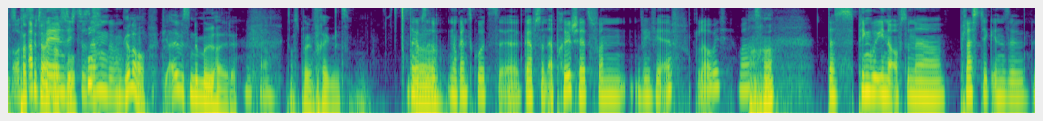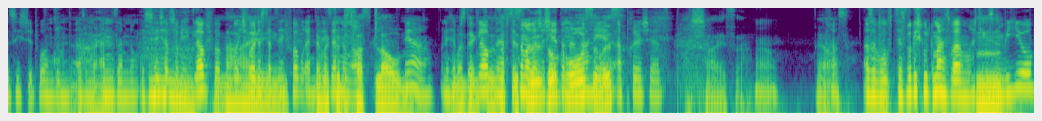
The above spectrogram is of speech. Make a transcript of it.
Es Aus passiert Abfällen einfach so. sich zusammen. Huch, genau, die allwissende Müllhalde. Genau. Gab es bei den Fraggles. Da gab es Äh. nur ganz kurz, äh, gab es so einen Aprilscherz von WWF, glaube ich, war es, Aha. dass Pinguine auf so einer Plastikinsel gesichtet worden sind, also eine. Ansammlung. Ich, ich habe es wirklich geglaubt, ich, war, ich wollte es tatsächlich vorbereiten Ja, man könnte es auch. fast glauben. Ja, und ich habe es geglaubt so, dass habe das das nochmal Müll so recherchiert und dann, ach groß nee. Aprilscherz. Scheiße. Ja. Ja. Krass. Also wo das wirklich gut gemacht. Es war ein richtiges Mhm. Video,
